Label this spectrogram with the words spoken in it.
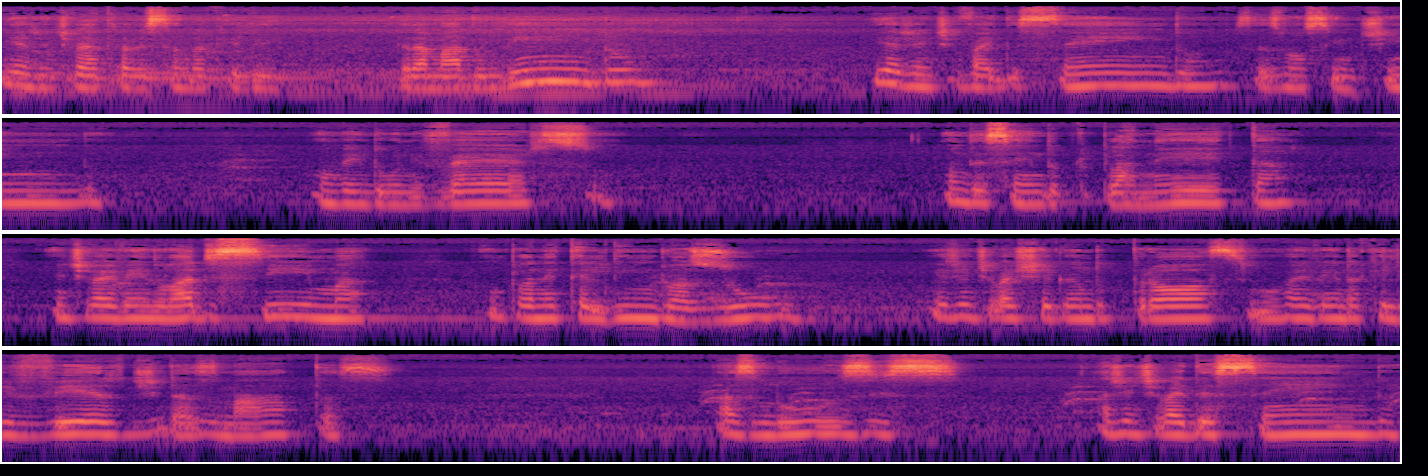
e a gente vai atravessando aquele gramado lindo e a gente vai descendo, vocês vão sentindo, vão vendo o universo, vão descendo para o planeta. A gente vai vendo lá de cima um planeta lindo, azul, e a gente vai chegando próximo, vai vendo aquele verde das matas, as luzes. A gente vai descendo,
